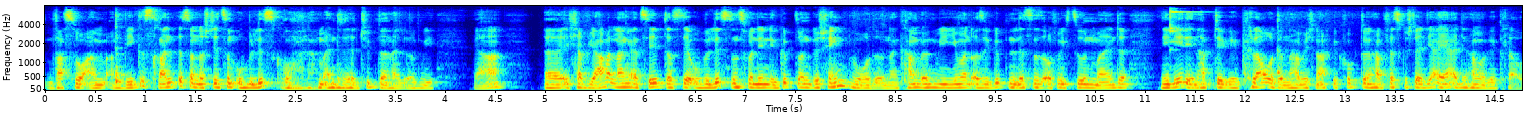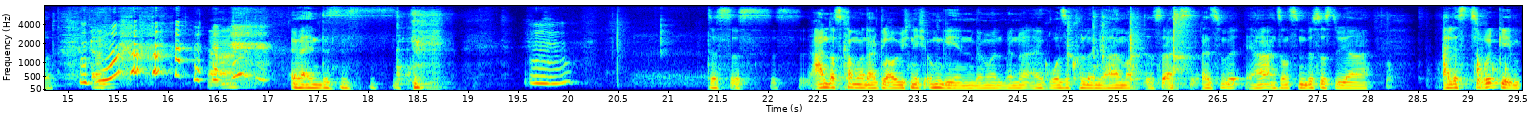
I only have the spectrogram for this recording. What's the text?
was so am, am Wegesrand ist und da steht so ein Obelisk rum. Und da meinte der Typ dann halt irgendwie, ja, äh, ich habe jahrelang erzählt, dass der Obelisk uns von den Ägyptern geschenkt wurde. Und dann kam irgendwie jemand aus Ägypten letztens auf mich zu und meinte, nee, nee, den habt ihr geklaut. Und dann habe ich nachgeguckt und habe festgestellt, ja, ja, den haben wir geklaut. ähm, ja. Ich meine, das ist... Das, das ist, ist anders kann man da glaube ich nicht umgehen, wenn man wenn du eine große Kolonialmacht ist als als ja ansonsten müsstest du ja alles zurückgeben.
